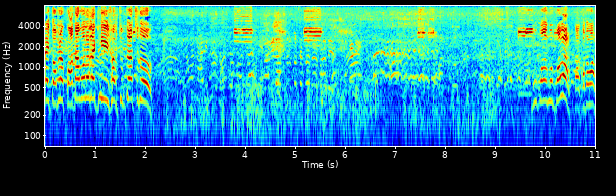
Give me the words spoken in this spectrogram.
এই তোমরা কথা বলো নাকি সব চুপতে যাচ্ছ তো? মুখ মুখ বল কথা বল।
